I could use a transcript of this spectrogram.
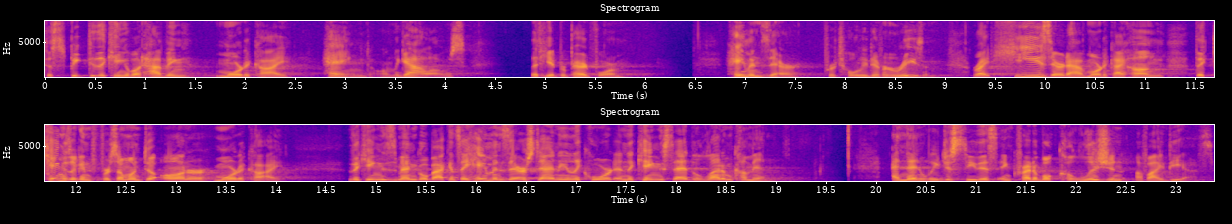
to speak to the king about having Mordecai hanged on the gallows that he had prepared for him. Haman's there for a totally different reason, right? He's there to have Mordecai hung. The king is looking for someone to honor Mordecai. The king's men go back and say, Haman's there standing in the court, and the king said, Let him come in. And then we just see this incredible collision of ideas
